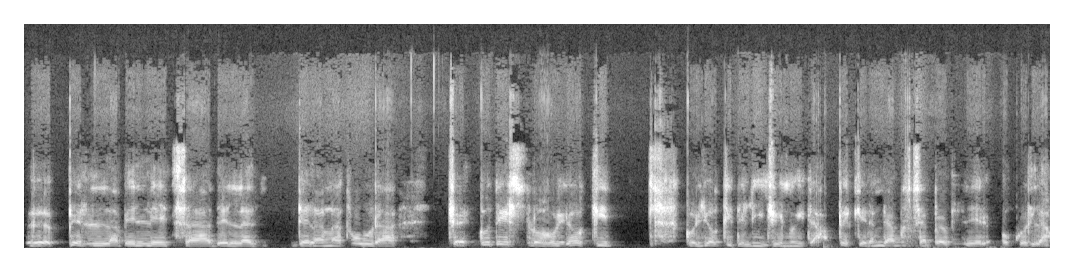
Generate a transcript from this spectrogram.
eh, per la bellezza della, della natura, cioè goderselo con gli occhi con gli occhi dell'ingenuità, perché andiamo sempre a vedere oh, quella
